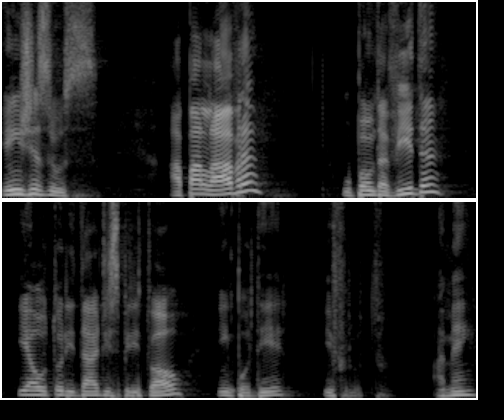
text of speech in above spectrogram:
em Jesus. A palavra, o pão da vida, e a autoridade espiritual em poder e fruto. Amém?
